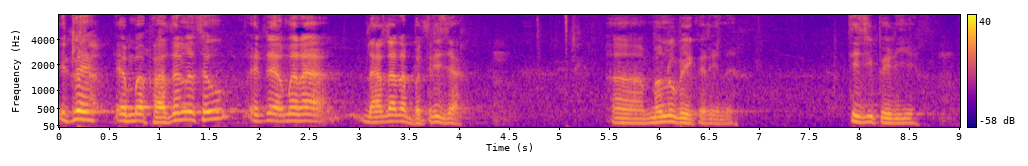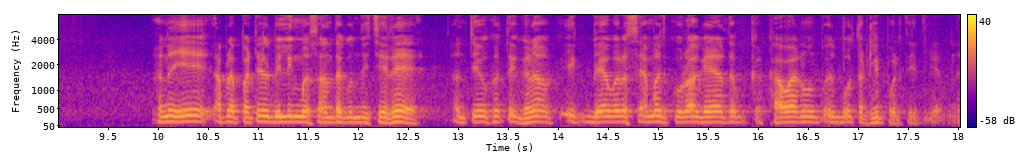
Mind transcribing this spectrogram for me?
એટલે એમાં ફાધરને થયું? એટલે અમારા દાદાના ભત્રીજા. મનુભાઈ કરીને, ત્રીજી પેઢીએ. અને એ આપણે પટેલ બિલ્ડિંગમાં સાંતાકુંજ નીચે રહે, અને તે વખતે ઘણા, એક બે વર્ષ એમ જ કોરા ગયા તો ખાવાનું બહુ તકલીફ પડતી હતી એમને.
